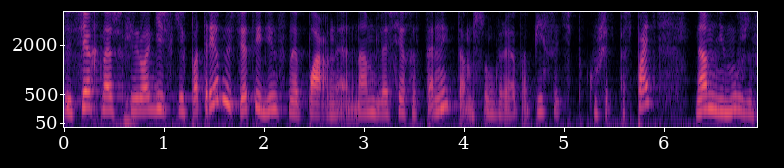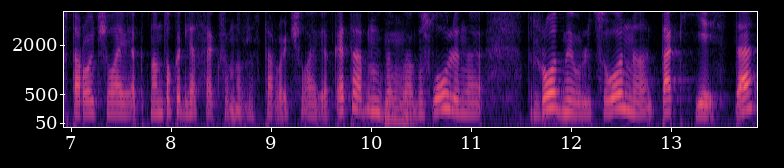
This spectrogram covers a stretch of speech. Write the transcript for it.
Из всех наших физиологических потребностей это единственное парное. Нам для всех остальных, там, условно говоря, пописать, покушать, поспать, нам не нужен второй человек. Нам только для секса нужен второй человек. Это ну, как бы обусловлено природно, эволюционно, так есть, да.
